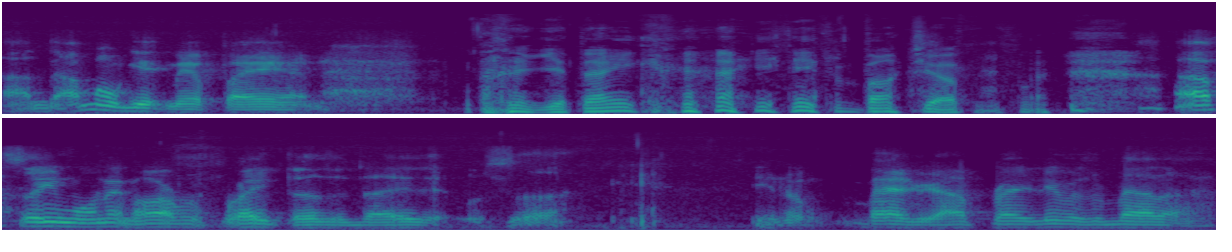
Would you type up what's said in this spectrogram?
I'm gonna get me a fan. you think? you need a bunch of them. I seen one in Harbor Freight the other day that was, uh, you know, battery operated. It was about a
